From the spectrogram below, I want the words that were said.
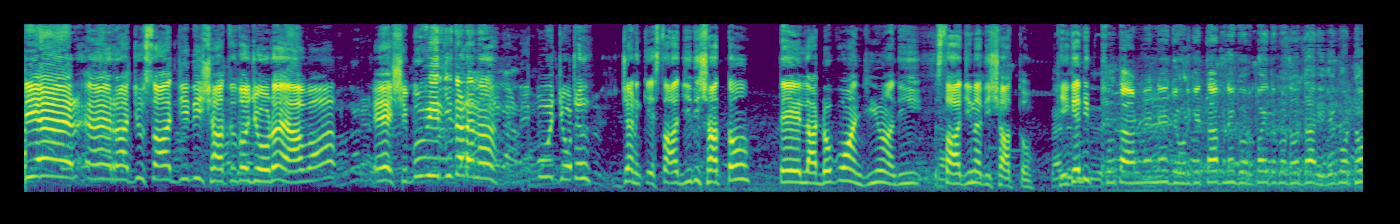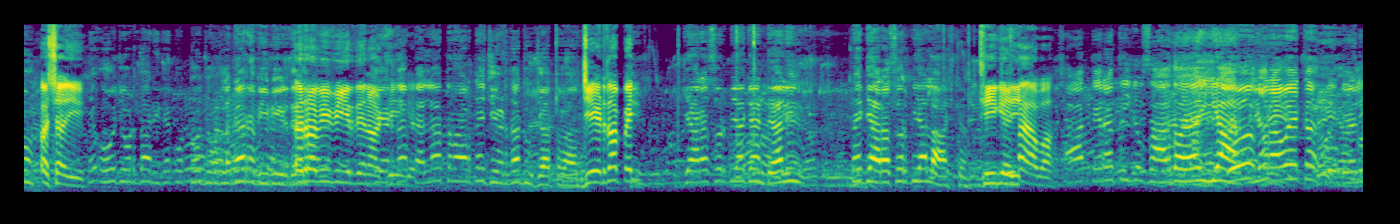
ਜੀ ਇਹ ਰਾਜੂ ਉਸਤਾਦ ਜੀ ਦੀ ਛੱਤ ਤੋਂ ਜੋੜ ਹੋਇਆ ਵਾ। ਇਹ ਸ਼ਿਬੂ ਵੀਰ ਜੀ ਤੁਹਾਡਾ ਨਾਂ? ਸ਼ਿਬੂ ਜੋੜ। ਜਣਕੇ ਉਸਤਾਦ ਜੀ ਦੀ ਛੱਤ ਤੋਂ ਤੇ ਲਾਡੋ ਭਵਾਨ ਜੀ ਹੁਣਾਂ ਦੀ ਉਸਤਾਦ ਜੀ ਨਾਲ ਦੀ ਛੱਤ ਤੋਂ। ਠੀਕ ਹੈ ਜੀ? ਸੁਲਤਾਨ ਨੇ ਜੋੜ ਕੀਤਾ ਆਪਣੇ ਗੁਰਪਾਈ ਦੇ ਕੋਠੋਂ ਧਾਰੀ ਦੇ ਕੋਠੋਂ। ਅੱਛਾ ਜੀ। ਤੇ ਉਹ ਜੋੜ ਧਾਰੀ ਦੇ ਕੋਠੋਂ ਜੋੜ ਲੱਗਾ ਰਵੀ ਵੀਰ ਦੇ ਰਵੀ ਵੀਰ ਦੇ ਨਾਲ ਠੀਕ ਹੈ। ਪਹਿਲਾ ਐਤਵਾਰ ਤੇ ਜੇੜ ਦਾ ਦੂਜਾ ਐਤਵਾਰ ਜੇੜ ਦਾ ਪਹਿ 1100 ਰੁਪਿਆ ਘੰਟੇ ਵਾਲੀ ਤੇ 1100 ਰੁਪਿਆ ਲਾਸਟ। ਠੀਕ ਹੈ ਜੀ। ਆਇਆ ਵਾ। ਆ 13 ਤਰੀਕ ਨੂੰ ਸਾਗ ਦਾ ਹੋਇਆ 1000 ਰੁਪਿਆ ਕਰਾਓ ਇੱਕ ਘੰਟੇ ਵਾਲੀ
